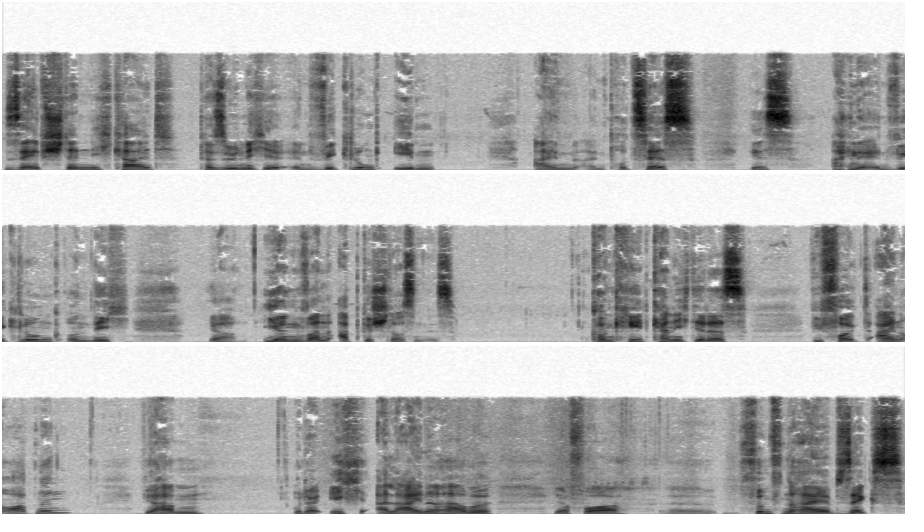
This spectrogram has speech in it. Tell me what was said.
Selbstständigkeit, persönliche Entwicklung eben ein, ein Prozess ist, eine Entwicklung und nicht ja, irgendwann abgeschlossen ist. Konkret kann ich dir das wie folgt einordnen. Wir haben, oder ich alleine habe ja vor äh, fünfeinhalb, sechs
